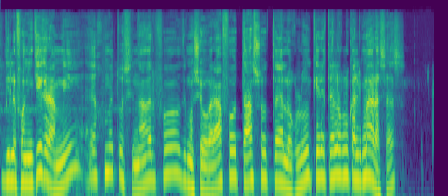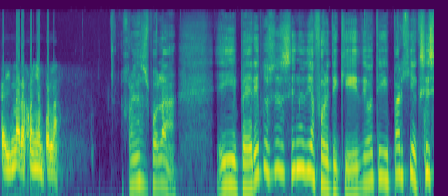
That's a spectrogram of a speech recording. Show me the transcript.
στην τηλεφωνική γραμμή έχουμε τον συνάδελφο δημοσιογράφο Τάσο Τέλογλου. Κύριε Τέλογλου, καλημέρα σας. Καλημέρα, χρόνια πολλά. Χρόνια σας πολλά. Η περίπτωση σας είναι διαφορετική διότι υπάρχει εξής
